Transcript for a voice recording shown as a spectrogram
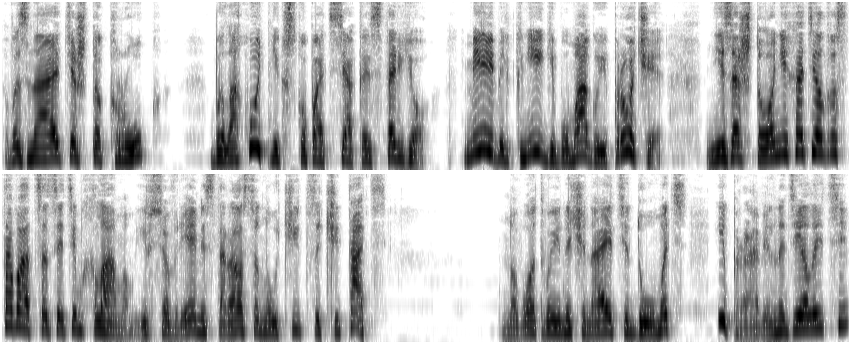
Вы знаете, что Круг был охотник скупать всякое старье, мебель, книги, бумагу и прочее, ни за что не хотел расставаться с этим хламом и все время старался научиться читать. Но вот вы и начинаете думать, и правильно делаете.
